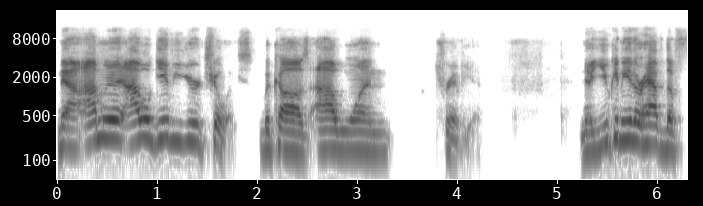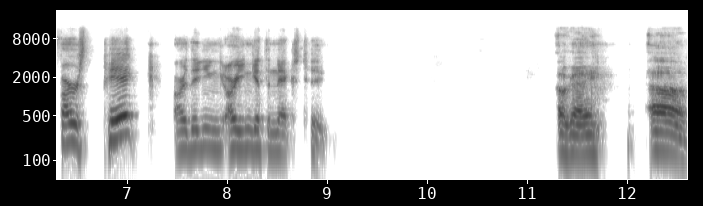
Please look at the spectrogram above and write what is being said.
Now I'm gonna I will give you your choice because I won trivia. Now you can either have the first pick or then you or you can get the next two. Okay. Uh,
